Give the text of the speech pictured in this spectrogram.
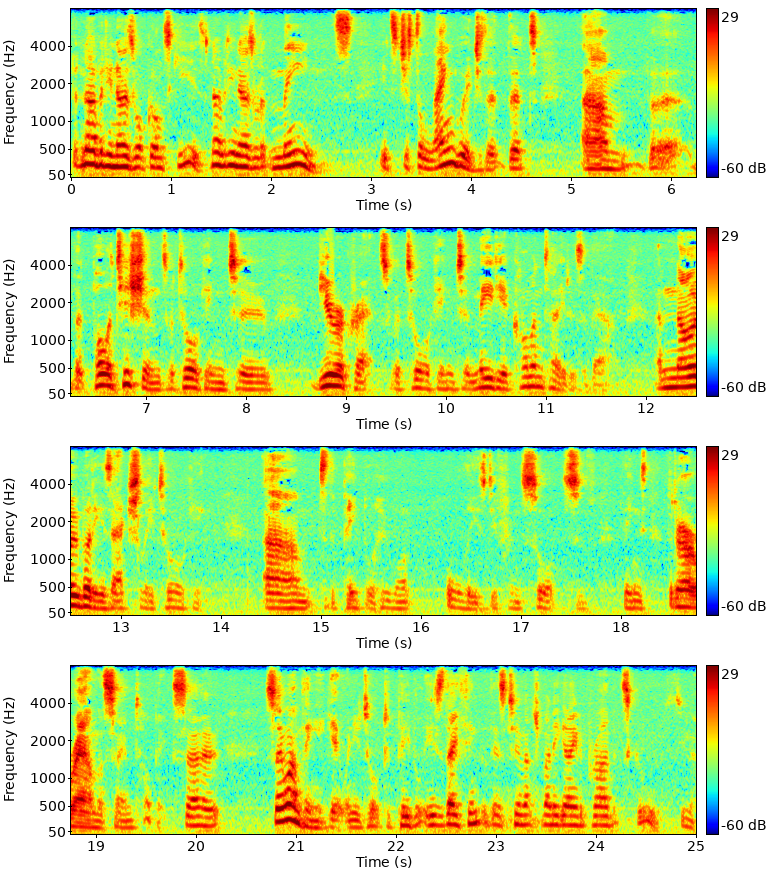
but nobody knows what Gonski is. Nobody knows what it means. It's just a language that that um, the that politicians were talking to bureaucrats, were talking to media commentators about, and nobody is actually talking um, to the people who want all these different sorts of things that are around the same topic. So, so one thing you get when you talk to people is they think that there's too much money going to private schools. You know,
